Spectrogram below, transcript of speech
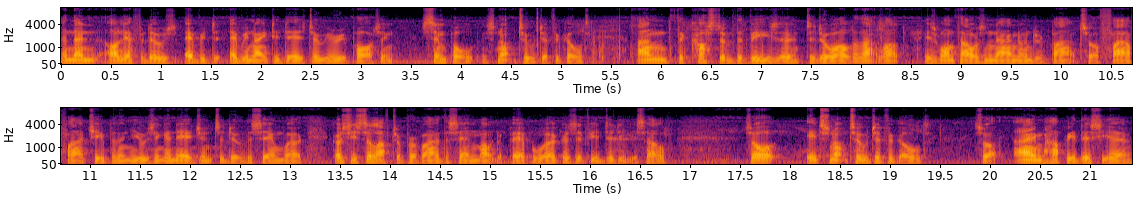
and then all you have to do is every, every 90 days do your reporting. Simple, it's not too difficult. And the cost of the visa to do all of that lot is 1,900 baht, so far, far cheaper than using an agent to do the same work because you still have to provide the same amount of paperwork as if you did it yourself. So it's not too difficult. So I'm happy this year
